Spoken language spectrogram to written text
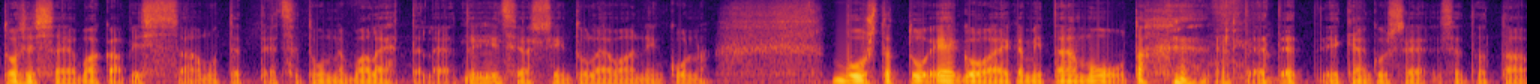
tosissaan ja vakavissaan, mutta että et se tunne valehtelee. Että mm. Itse asiassa siinä tulee vaan niin kuin boostattu egoa eikä mitään muuta. että et, et ikään kuin se, se tota,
